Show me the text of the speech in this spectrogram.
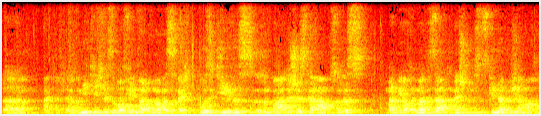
äh, einfach niedliches, aber auf jeden Fall auch immer was recht Positives, Sympathisches gehabt, sodass man mir auch immer gesagt hat, Mensch, du müsstest Kinderbücher machen.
